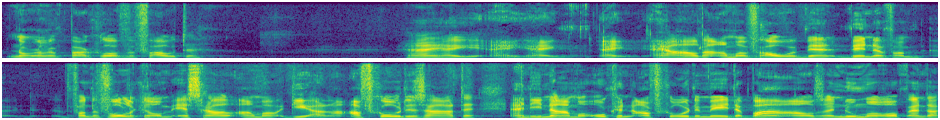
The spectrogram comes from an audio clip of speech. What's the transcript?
nogal een paar grove fouten. Hij, hij, hij, hij, haalde allemaal vrouwen binnen van van de volkeren om Israël, allemaal die aan afgoden zaten. En die namen ook hun afgoden mee, de Baals en noem maar op. En dan,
